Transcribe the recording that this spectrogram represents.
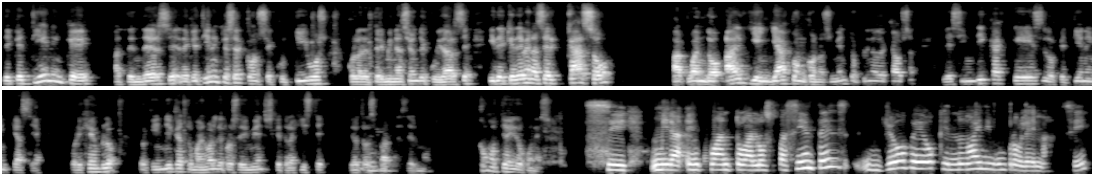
de que tienen que atenderse, de que tienen que ser consecutivos con la determinación de cuidarse y de que deben hacer caso a cuando alguien ya con conocimiento pleno de causa les indica qué es lo que tienen que hacer. Por ejemplo, lo que indica tu manual de procedimientos que trajiste de otras partes del mundo. ¿Cómo te ha ido con eso? Sí, mira, en cuanto a los pacientes, yo veo que no hay ningún problema, ¿sí?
